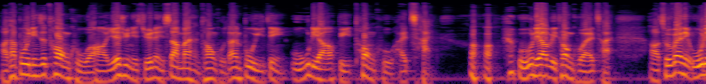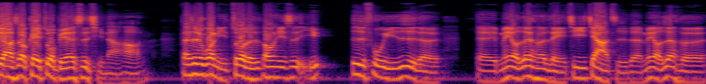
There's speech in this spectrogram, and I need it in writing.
啊，它不一定是痛苦哦。也许你觉得你上班很痛苦，但不一定，无聊比痛苦还惨。呵呵，无聊比痛苦还惨。啊，除非你无聊的时候可以做别的事情呢、啊。哈，但是如果你做的东西是一日复一日的，呃，没有任何累积价值的，没有任何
